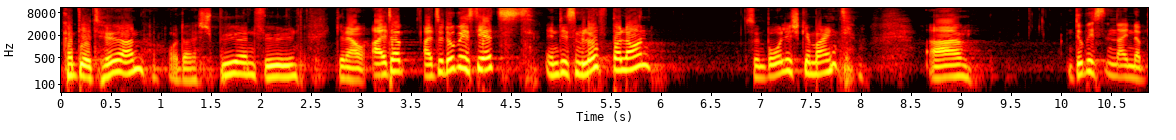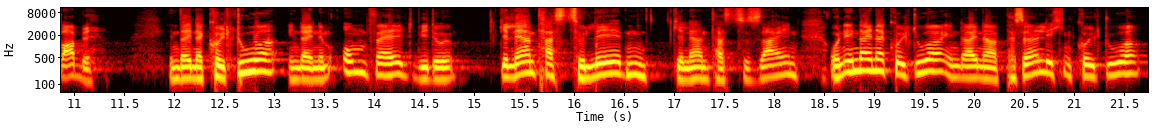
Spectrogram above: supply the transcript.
Könnt ihr jetzt hören oder spüren, fühlen? Genau. Also, also du bist jetzt in diesem Luftballon, symbolisch gemeint. Ähm, du bist in deiner Bubble, in deiner Kultur, in deinem Umfeld, wie du gelernt hast zu leben, gelernt hast zu sein. Und in deiner Kultur, in deiner persönlichen Kultur,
